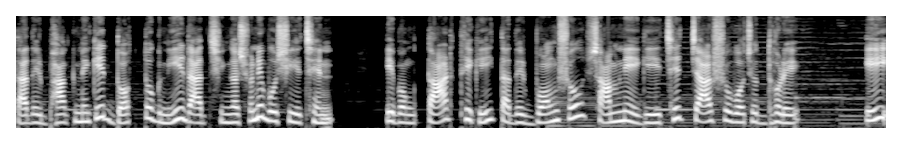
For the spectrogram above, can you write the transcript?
তাদের ভাগ্নেকে দত্তক নিয়ে রাজসিংহাসনে বসিয়েছেন এবং তার থেকেই তাদের বংশ সামনে এগিয়েছে চারশো বছর ধরে। এই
